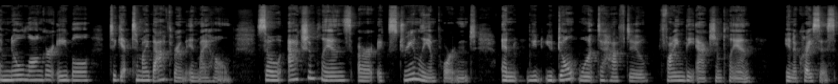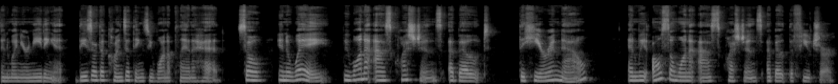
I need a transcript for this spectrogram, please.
am no longer able to get to my bathroom in my home? So, action plans are extremely important, and we, you don't want to have to find the action plan in a crisis and when you're needing it. These are the kinds of things you want to plan ahead. So, in a way, we want to ask questions about the here and now, and we also want to ask questions about the future.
